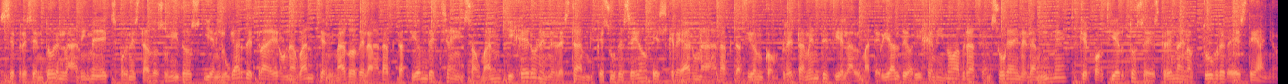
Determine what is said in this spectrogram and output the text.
se presentó en la Anime Expo en Estados Unidos y en lugar de traer un avance animado de la adaptación de Chainsaw Man, dijeron en el stand que su deseo es crear una adaptación completamente fiel al material de origen y no habrá censura en el anime, que por cierto se estrena en octubre de este año.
